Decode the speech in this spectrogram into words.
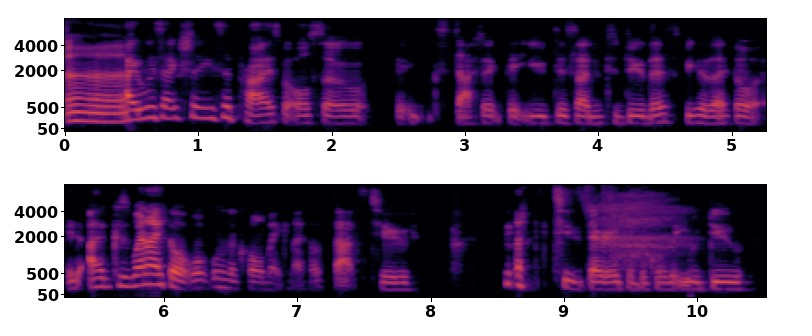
Uh, I was actually surprised, but also ecstatic that you decided to do this because I thought, because when I thought, what will Nicole make? And I thought, that's too, that's too stereotypical that you would do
